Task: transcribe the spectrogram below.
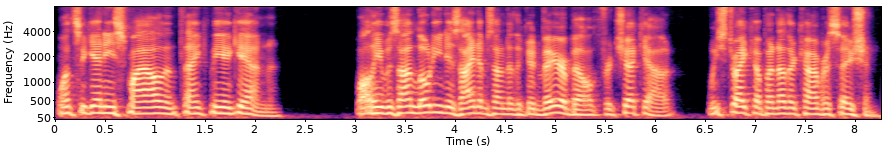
Once again, he smiled and thanked me again. While he was unloading his items onto the conveyor belt for checkout, we strike up another conversation.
